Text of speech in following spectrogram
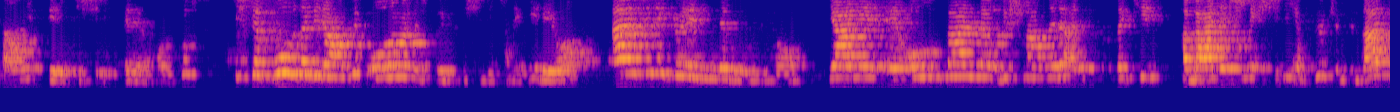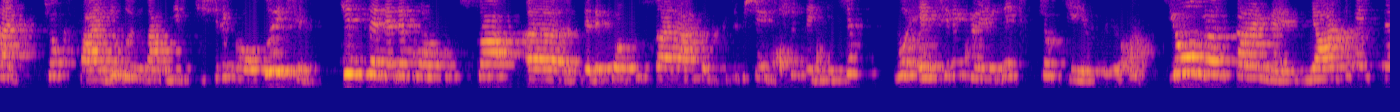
sahip bir kişilik Dede Korkut. İşte burada birazcık olağanüstülük işin içine giriyor. Elçilik görevinde bulunuyor. Yani e, Oğuzlarla düşmanları arasındaki haberleşme işini yapıyor. Çünkü zaten çok saygı duyulan bir kişilik olduğu için kimse Dede Korkut'a, e, Dede Korkut'la alakalı kötü bir şey düşünmediği için bu elçilik görevini çok iyi yapıyor. Yol gösterme, yardım etme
